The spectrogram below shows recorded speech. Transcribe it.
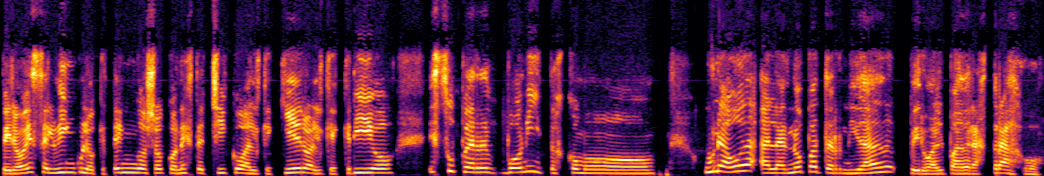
pero es el vínculo que tengo yo con este chico al que quiero, al que crío. Es súper bonito, es como una oda a la no paternidad, pero al padrastrazgo.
